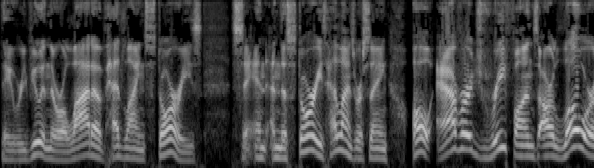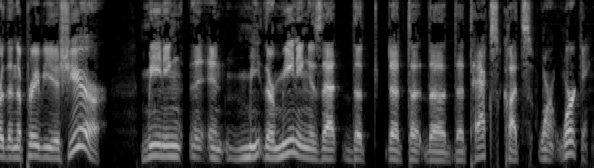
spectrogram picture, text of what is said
they reviewed and there were a lot of headline stories say, and, and the stories headlines were saying, oh, average refunds are lower than the previous year. Meaning, and me, their meaning is that the, the, the, the tax cuts weren't working.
